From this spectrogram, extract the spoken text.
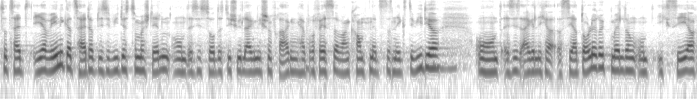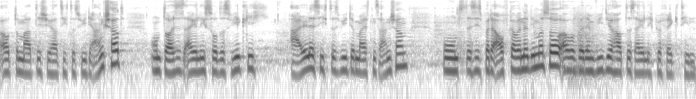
zurzeit eher weniger Zeit habe, diese Videos zu erstellen und es ist so, dass die Schüler eigentlich schon fragen, Herr Professor, wann kommt denn jetzt das nächste Video? Und es ist eigentlich eine sehr tolle Rückmeldung und ich sehe auch automatisch, wer hat sich das Video angeschaut. Und da ist es eigentlich so, dass wirklich alle sich das Video meistens anschauen. Und das ist bei der Aufgabe nicht immer so, aber bei dem Video hat das eigentlich perfekt hin.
